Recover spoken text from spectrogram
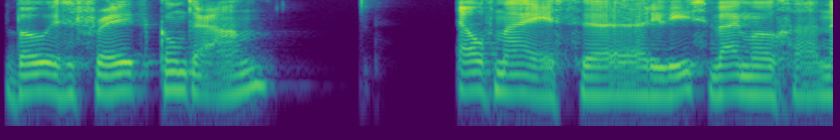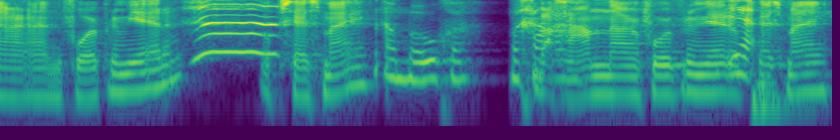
Bo is Afraid komt eraan. 11 mei is de release. Wij mogen naar een voorpremière op 6 mei. Nou, mogen. We gaan. We gaan naar een voorpremière Ja. op 6 mei.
